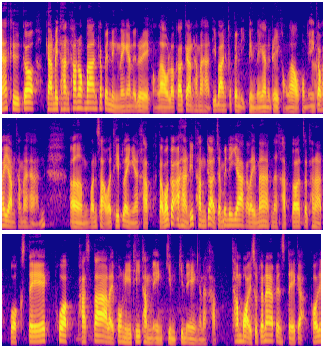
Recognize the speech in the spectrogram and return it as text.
นะ คือก็การไปทานข้าวนอกบ้านก็เป็นหนึ่งในงานอดิเรกของเรา แล้วก็การทำอาหารที่บ้านก็เป็นอีกหนึ่งในงานอดิเรกของเรา ผมเองก็พยายามทำอาหารวันเสาร์อาทิตย์อะไรอย่างเงี้ยครับ แต่ว่าก็อาหารที่ทำก็อาจจะไม่ได้ยากอะไรมากนะครับ ก็จะถนัดพวกสเต็กพวกพาสต้าอะไรพวกนี้ที่ทำเองกินกินเองนะครับทำบ่อยสุดก็น่าจะเป็นสเต็กอะ เพราะจ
